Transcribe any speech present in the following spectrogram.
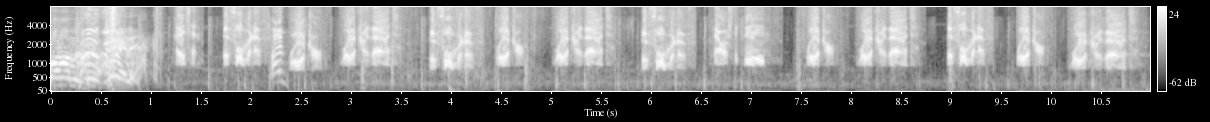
bomb has been planted. Nothing. Affirmative. I'm- Roger. Roger that. Affirmative. Roger. Roger that. Affirmative. There's the bomb. Roger. Roger that. Affirmative. Roger. Roger that.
